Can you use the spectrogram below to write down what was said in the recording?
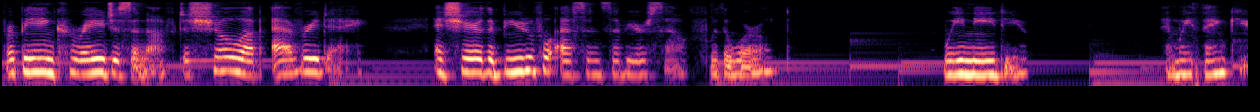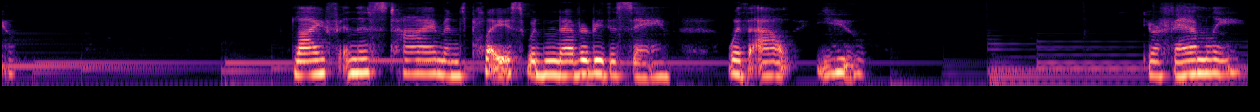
for being courageous enough to show up every day and share the beautiful essence of yourself with the world. We need you and we thank you. Life in this time and place would never be the same without you. Your family,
